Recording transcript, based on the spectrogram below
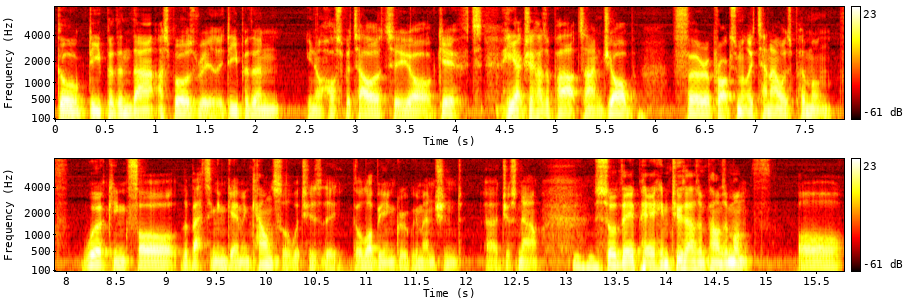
go deeper than that, I suppose. Really deeper than you know hospitality or gifts. He actually has a part-time job for approximately ten hours per month, working for the Betting and Gaming Council, which is the, the lobbying group we mentioned uh, just now. So they pay him two thousand pounds a month, or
